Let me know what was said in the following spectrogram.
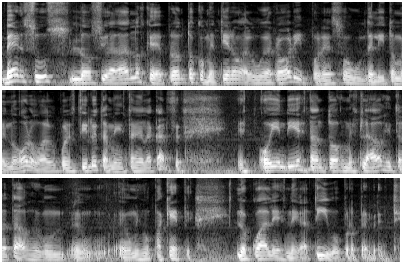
versus los ciudadanos que de pronto cometieron algún error y por eso un delito menor o algo por el estilo y también están en la cárcel. Hoy en día están todos mezclados y tratados en un, en, en un, mismo paquete, lo cual es negativo propiamente.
